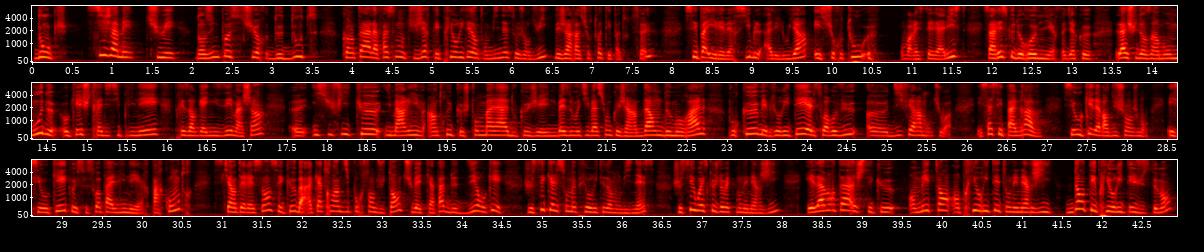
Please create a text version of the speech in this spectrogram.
Donc, si jamais tu es dans une posture de doute quant à la façon dont tu gères tes priorités dans ton business aujourd'hui, déjà rassure-toi, t'es pas toute seule. C'est pas irréversible, alléluia. Et surtout, on va rester réaliste, ça risque de revenir. C'est-à-dire que là, je suis dans un bon mood, ok, je suis très disciplinée, très organisée, machin. Euh, il suffit que il m'arrive un truc, que je tombe malade ou que j'ai une baisse de motivation, que j'ai un down de morale, pour que mes priorités, elles soient revues euh, différemment, tu vois. Et ça, c'est pas grave. C'est ok d'avoir du changement. Et c'est ok que ce soit pas linéaire. Par contre, ce qui est intéressant, c'est que bah, à 90% du temps, tu vas être capable de te dire, ok, je sais quelles sont mes priorités dans mon business, je sais où est-ce que je dois mettre mon énergie. Et l'avantage, c'est que en mettant en priorité ton énergie dans tes priorités justement,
